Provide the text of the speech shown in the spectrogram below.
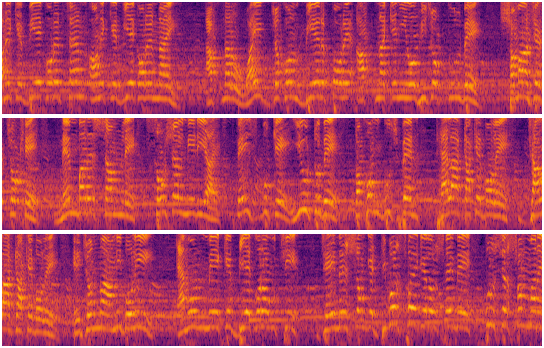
অনেকে বিয়ে করেছেন, অনেকে বিয়ে করেন নাই। আপনার ওয়াইফ যখন বিয়ের পরে আপনাকে নিয়ে অভিযোগ তুলবে, সমাজের চোখে, মেম্বারের সামনে সোশ্যাল মিডিয়ায় ফেসবুকে ইউটিউবে তখন বুঝবেন ঠেলা কাকে বলে, জ্বালা কাকে বলে। এই জন্য আমি বলি, এমন মেয়েকে বিয়ে করা উচিত যে মেয়ের সঙ্গে ডিভোর্স হয়ে গেলেও সেই মেয়ে পুরুষের সম্মানে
